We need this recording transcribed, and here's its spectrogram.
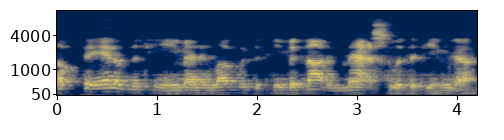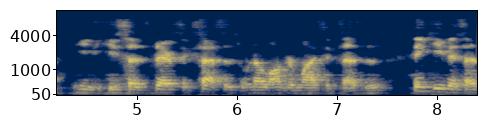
a fan of the team and in love with the team, but not enmeshed with the team. Yeah. He, he says their successes were no longer my successes. I think he even says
